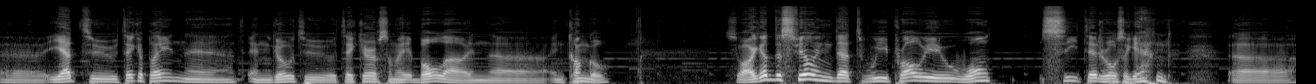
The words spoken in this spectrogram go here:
uh, he had to take a plane uh, and go to take care of some Ebola in in Congo. So I got this feeling that we probably won't see Tedros again. Uh,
